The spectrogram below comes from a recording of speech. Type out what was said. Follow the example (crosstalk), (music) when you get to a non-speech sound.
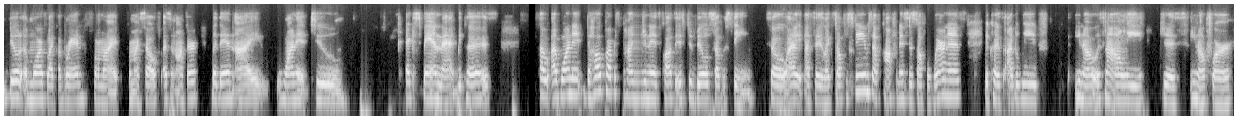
build a more of like a brand for my for myself as an author but then I wanted to expand that because I, I wanted the whole purpose behind Janae's Closet is to build self esteem. So I, I say like self esteem, self confidence, and self awareness because I believe, you know, it's not only just, you know, for,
